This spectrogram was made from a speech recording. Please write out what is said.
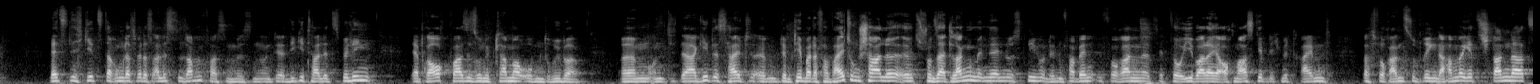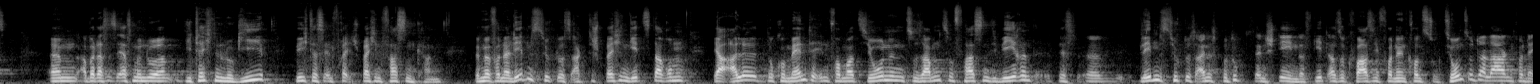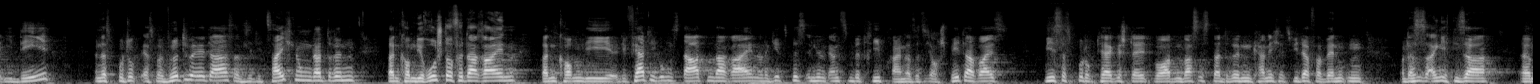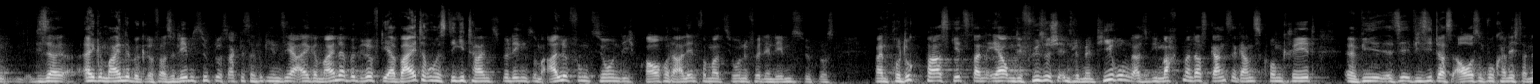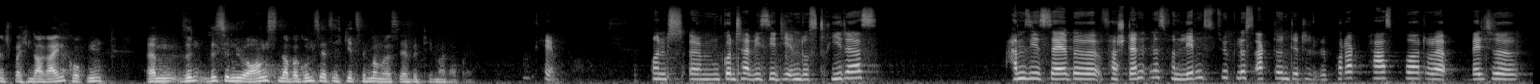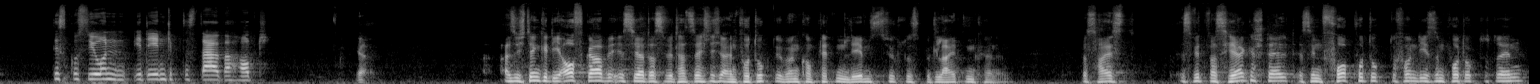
Letztlich geht es darum, dass wir das alles zusammenfassen müssen. Und der digitale Zwilling, der braucht quasi so eine Klammer oben drüber. Ähm, und da geht es halt ähm, dem Thema der Verwaltungsschale äh, schon seit langem in der Industrie und in den Verbänden voran. ZVI war da ja auch maßgeblich mittreibend, das voranzubringen. Da haben wir jetzt Standards. Ähm, aber das ist erstmal nur die Technologie, wie ich das entsprechend fassen kann. Wenn wir von der Lebenszyklusakte sprechen, geht es darum, ja alle Dokumente, Informationen zusammenzufassen, die während des äh, Lebenszyklus eines Produkts entstehen. Das geht also quasi von den Konstruktionsunterlagen, von der Idee, wenn das Produkt erstmal virtuell da ist, dann sind die Zeichnungen da drin, dann kommen die Rohstoffe da rein, dann kommen die, die Fertigungsdaten da rein und dann geht es bis in den ganzen Betrieb rein, dass ich auch später weiß, wie ist das Produkt hergestellt worden, was ist da drin, kann ich es wiederverwenden und das ist eigentlich dieser, ähm, dieser allgemeine Begriff. Also Lebenszyklusakt ist dann wirklich ein sehr allgemeiner Begriff. Die Erweiterung des digitalen Zwillings um alle Funktionen, die ich brauche oder alle Informationen für den Lebenszyklus. Beim Produktpass geht es dann eher um die physische Implementierung. Also wie macht man das Ganze ganz konkret? Äh, wie, wie sieht das aus und wo kann ich dann entsprechend da reingucken? Ähm, sind ein bisschen Nuancen, aber grundsätzlich geht es immer um dasselbe Thema dabei. Okay. Und ähm, Gunther, wie sieht die Industrie das? Haben Sie dasselbe Verständnis von Lebenszyklusakte und Digital Product Passport oder welche Diskussionen, Ideen gibt es da überhaupt? Ja. Also ich denke, die Aufgabe ist ja, dass wir tatsächlich ein Produkt über einen kompletten Lebenszyklus begleiten können. Das heißt, es wird was hergestellt, es sind Vorprodukte von diesem Produkt drin.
